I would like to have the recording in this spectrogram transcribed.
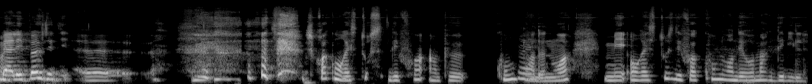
Mais à l'époque, j'ai dit, euh... je crois qu'on reste tous, des fois, un peu cons, pardonne-moi, mais on reste tous, des fois, cons devant des remarques débiles.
